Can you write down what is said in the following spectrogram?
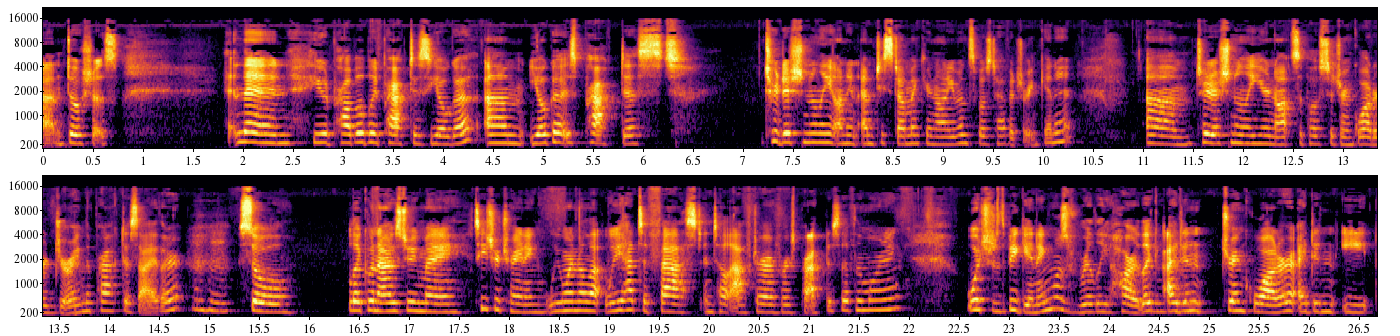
um, doshas. And then you would probably practice yoga. Um, yoga is practiced traditionally on an empty stomach. You're not even supposed to have a drink in it. Um, traditionally, you're not supposed to drink water during the practice either. Mm-hmm. So, like when I was doing my teacher training, we weren't allowed. We had to fast until after our first practice of the morning, which at the beginning was really hard. Like I Mhm. didn't drink water, I didn't eat,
